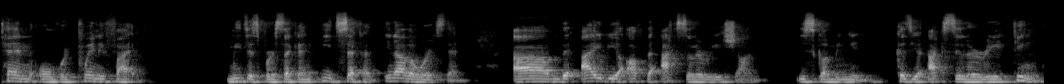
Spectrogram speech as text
10 over 25 meters per second each second. In other words, then, um, the idea of the acceleration is coming in because you're accelerating,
